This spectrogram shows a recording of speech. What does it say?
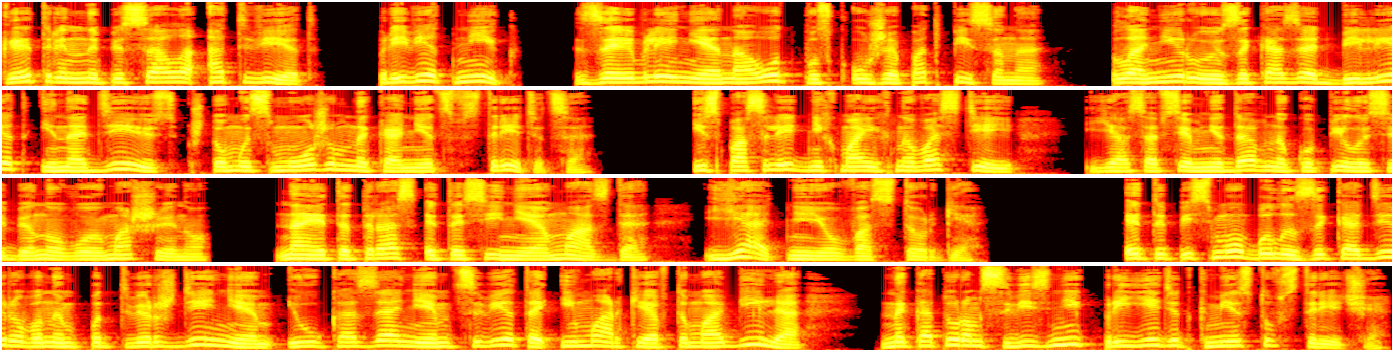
Кэтрин написала ответ. «Привет, Ник. Заявление на отпуск уже подписано. Планирую заказать билет и надеюсь, что мы сможем наконец встретиться. Из последних моих новостей я совсем недавно купила себе новую машину. На этот раз это синяя Мазда. Я от нее в восторге. Это письмо было закодированным подтверждением и указанием цвета и марки автомобиля, на котором связник приедет к месту встречи.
